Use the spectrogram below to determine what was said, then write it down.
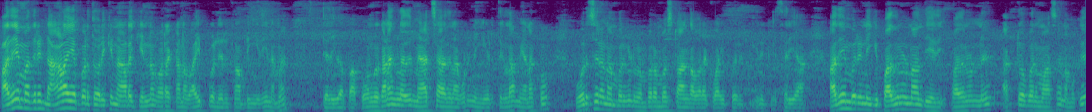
அதே மாதிரி நாளைய பொறுத்த வரைக்கும் நாளைக்கு என்ன வரக்கான வாய்ப்புகள் இருக்கும் அப்படிங்கிறதையும் நம்ம தெளிவாக பார்ப்போம். உங்கள் கணக்கில் அது மேட்ச் ஆகுதுன்னா கூட நீங்கள் எடுத்துக்கலாம். எனக்கும் ஒரு சில நம்பர்கள் ரொம்ப ரொம்ப ஸ்ட்ராங்காக வரக்கு வாய்ப்பு இருக்கு இருக்குது சரியா? அதே மாதிரி இன்றைக்கி பதினொன்றாம் தேதி பதினொன்று அக்டோபர் மாதம் நமக்கு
